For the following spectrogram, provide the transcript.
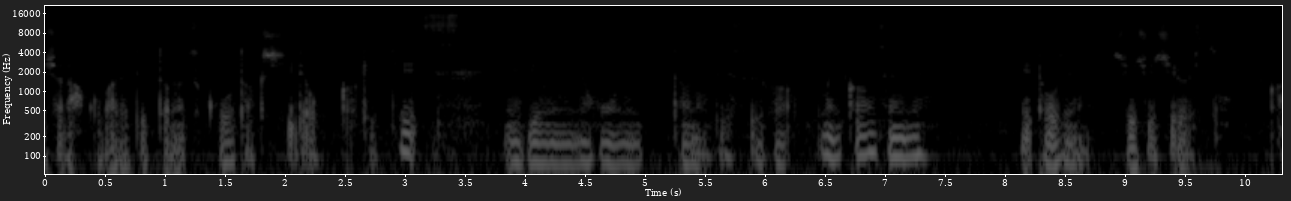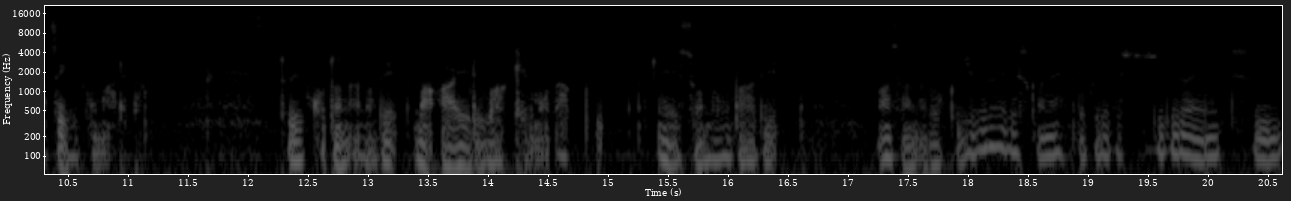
急車で運ばれてった息子をタクシーで追っかけて、え病院の方に行ったのですが、まあ、いかんせんね、え当然集中治療室に担ぎ込まれた。ということなので、まあ、会えるわけもなく、えその場で朝の6時ぐらいですかね6時か7時ぐらいに着い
